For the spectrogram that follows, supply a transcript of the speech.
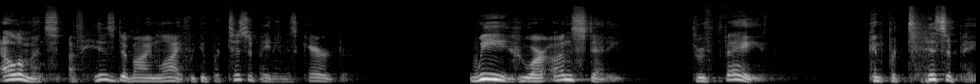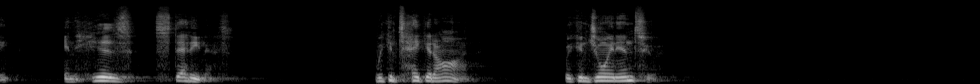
elements of his divine life. We can participate in his character. We who are unsteady through faith can participate in his steadiness. We can take it on, we can join into it. It's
